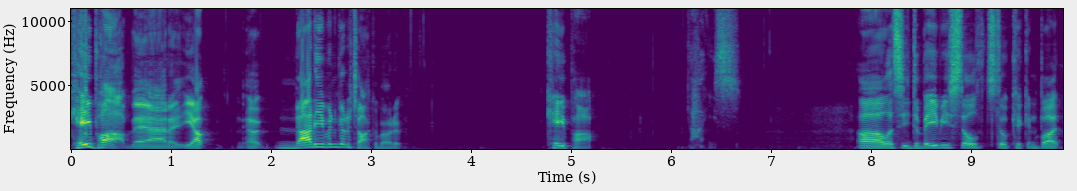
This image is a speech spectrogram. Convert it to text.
K-pop. That. uh, yep. Uh, not even gonna talk about it. K-pop. Nice. Uh, let's see. DaBaby's still still kicking butt.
